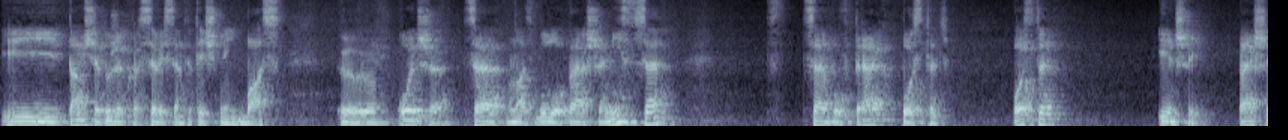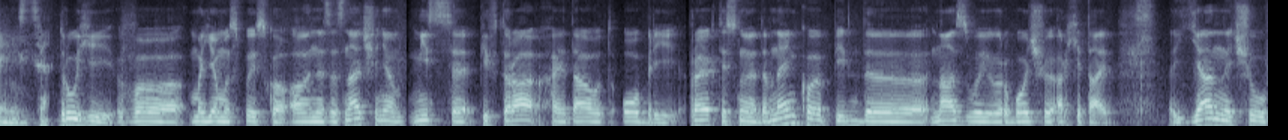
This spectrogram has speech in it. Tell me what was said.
І там ще дуже красивий синтетичний бас. Е, Отже, це у нас було перше місце. Це був трек Постать. Постать інший. Перше місце. Другий в моєму списку, але не за значенням. Місце півтора Hideout Обрій. Проект існує давненько під е, назвою робочою Архітайп. Я не чув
